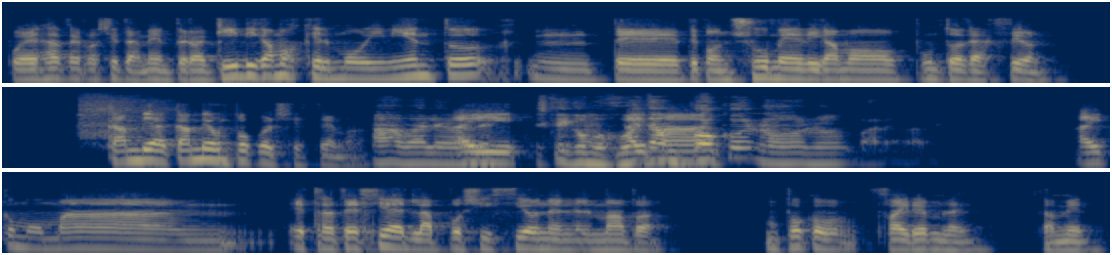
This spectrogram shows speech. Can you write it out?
puedes hacerlo así también. Pero aquí, digamos que el movimiento mm, te, consume, digamos, puntos de acción. Cambia, cambia un poco el sistema. Ah, vale, vale. es que como juega tan poco, no, no. Vale, vale. Hay como más estrategia en la posición en el mapa. Un poco Fire Emblem también.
